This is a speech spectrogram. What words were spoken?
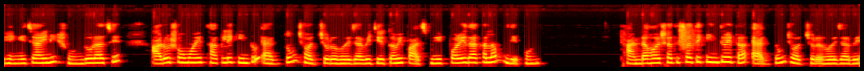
ভেঙে যায়নি, সুন্দর আছে। আরও সময় থাকলে কিন্তু একদম ঝরঝরে হয়ে যাবে, যেহেতু আমি পাঁচ মিনিট পরেই দেখালাম, দেখুন। ঠান্ডা হওয়ার সাথে সাথে কিন্তু এটা একদম ঝরঝরে হয়ে যাবে।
